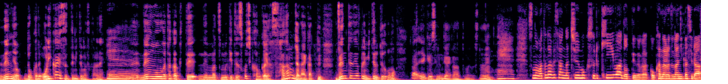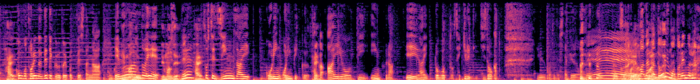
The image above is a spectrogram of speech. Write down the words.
年にどっかで折り返すって見てますからね。えね年王が高くて年末向けて少し株価が下がるんじゃないかっていう前提でやっぱり見てるっていうところもあ影響してるんじゃないかなと思いますね。ねえその渡辺さんが注目するキーワードっていうのがこう必ず何かしらはい今後トレンドで出てくるということでしたが、今回 M&A です M&A ね、はいそして人材五輪オリンピックそれから IoT インフラ AI ロボットセキュリティ自動化ということでしたけれどもね。はまあなんかどれもトレンドになり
